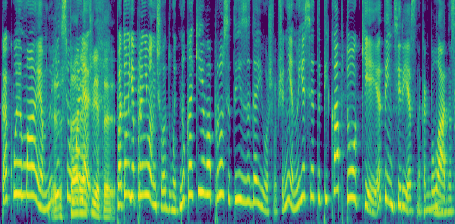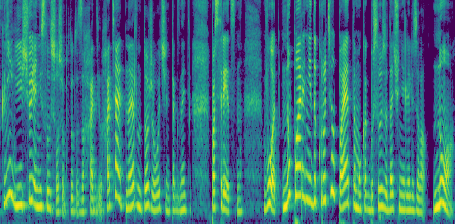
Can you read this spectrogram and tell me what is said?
Какой маем? Ну, я тебя старые умоляю. ответы. Потом я про него начала думать, ну какие вопросы ты задаешь вообще? Не, ну если это пикап, то окей, это интересно, как бы ладно. С книги еще я не слышала, чтобы кто-то заходил. Хотя это, наверное, тоже очень, так знаете, посредственно. Вот. Ну, парень не докрутил, поэтому как бы свою задачу не реализовал. Но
